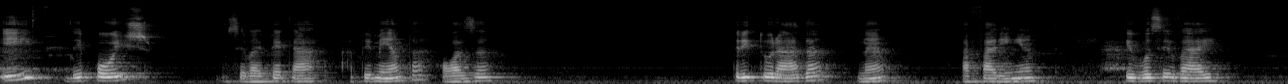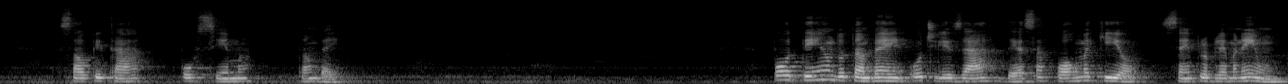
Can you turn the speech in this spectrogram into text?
E depois você vai pegar a pimenta rosa triturada, né? A farinha e você vai salpicar por cima também. Podendo também utilizar dessa forma aqui, ó, sem problema nenhum.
